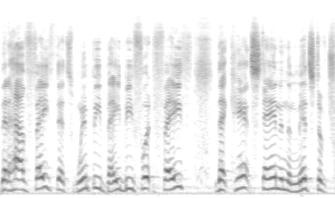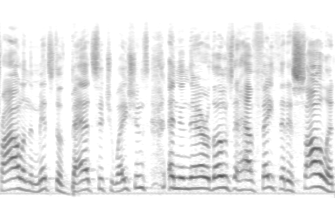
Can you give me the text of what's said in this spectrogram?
that have faith that's wimpy, baby foot faith that can't stand in the midst of trial, in the midst of bad situations. And then there are those that have faith that is solid,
